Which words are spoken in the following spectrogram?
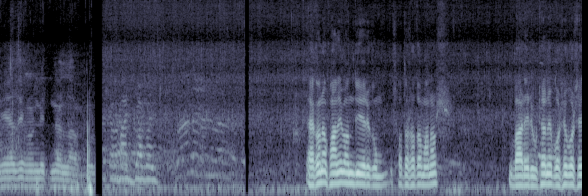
মেয়াজি পণ্ডিত না লাভ এখনও পানিবন্দি এরকম, শত শত মানুষ বাড়ির উঠানে বসে বসে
